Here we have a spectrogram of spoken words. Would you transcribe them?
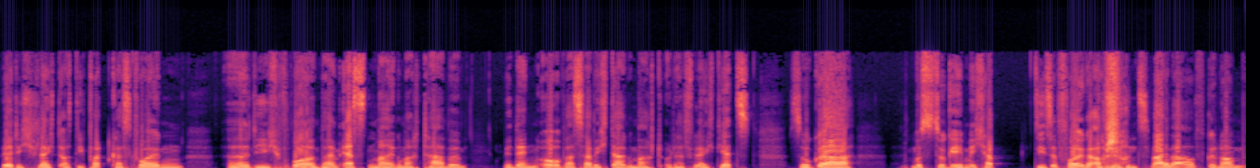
werde ich vielleicht auch die Podcast-Folgen, äh, die ich vor, beim ersten Mal gemacht habe, mir denken, oh, was habe ich da gemacht? Oder vielleicht jetzt sogar, ich muss zugeben, ich habe diese Folge auch schon zweimal aufgenommen,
